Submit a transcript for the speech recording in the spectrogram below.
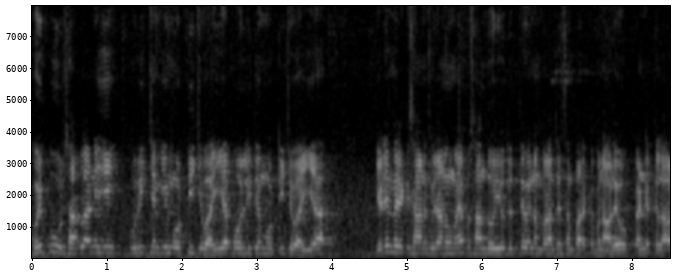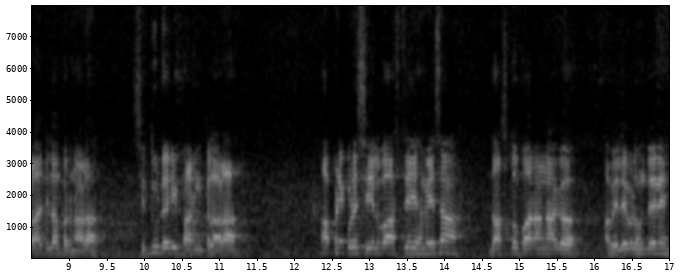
ਕੋਈ ਭੂਰ ਸਰਲਾ ਨਹੀਂ ਜੀ, ਪੂਰੀ ਚੰਗੀ ਮੋਟੀ ਚਵਾਈ ਆ, ਪੋਲੀ ਤੇ ਮੋਟੀ ਚਵਾਈ ਆ। ਜਿਹੜੇ ਮੇਰੇ ਕਿਸਾਨ ਵੀਰਾਂ ਨੂੰ ਮੈਂ ਪਸੰਦ ਹੋਈ, ਉਹ ਦਿੱਤੇ ਹੋਏ ਨੰਬਰਾਂ ਤੇ ਸੰਪਰਕ ਬਣਾ ਲਿਓ। ਪਿੰਡ ਕਲਾਲਾ, ਜ਼ਿਲ੍ਹਾ ਬਰਨਾਲਾ, ਸਿੱਧੂ ਡੇਅਰੀ ਫਾਰਮ ਕਲਾਲਾ। ਆਪਣੇ ਕੋਲੇ ਸੇਲ ਵਾਸਤੇ ਹਮੇਸ਼ਾ 10 ਤੋਂ 12 ਨਗ ਅਵੇਲੇਬਲ ਹੁੰਦੇ ਨੇ।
